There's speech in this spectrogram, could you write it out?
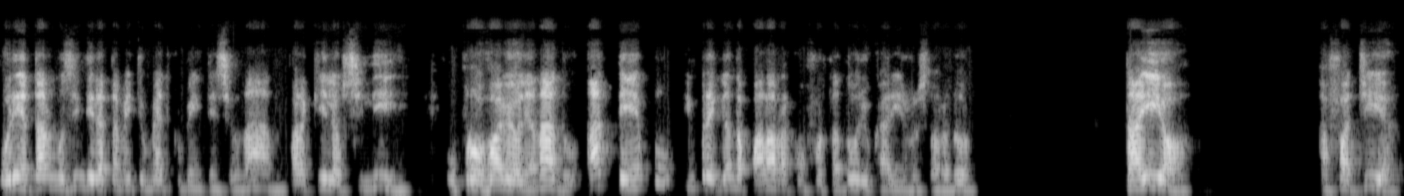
orientarmos indiretamente o médico bem intencionado para que ele auxilie o provável alienado a tempo, empregando a palavra confortadora e o carinho restaurador? Está aí, ó, a fatia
